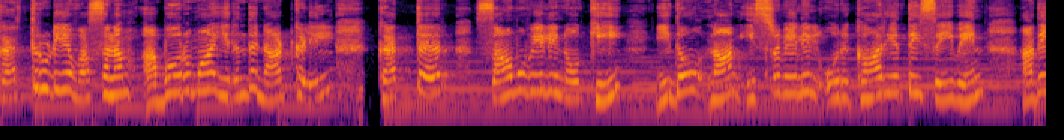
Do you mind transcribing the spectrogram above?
கர்த்தருடைய வசனம் அபூர்வமாயிருந்த நாட்களில் கர்த்தர் சாமுவேலை நோக்கி இதோ நான் இஸ்ரவேலில் ஒரு காரியத்தை செய்வேன். அதை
